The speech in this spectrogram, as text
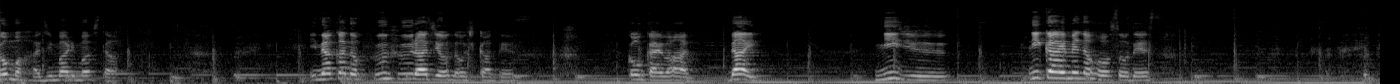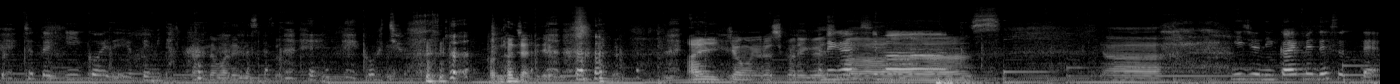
今日も始まりました。田舎の夫婦ラジオのお時間です。今回は第22回目の放送です。ちょっといい声で言ってみた。何の真似ですかそれ。ごちゃこんなんじゃねえよ。はい今日もよろしくお願いします。お願いします。いや22回目ですって。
